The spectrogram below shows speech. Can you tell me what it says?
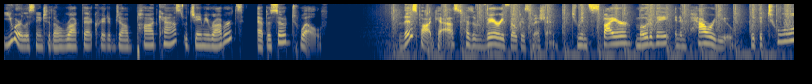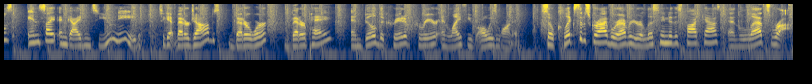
You are listening to the Rock That Creative Job podcast with Jamie Roberts, episode 12. This podcast has a very focused mission to inspire, motivate, and empower you with the tools, insight, and guidance you need to get better jobs, better work, better pay, and build the creative career and life you've always wanted. So click subscribe wherever you're listening to this podcast and let's rock.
